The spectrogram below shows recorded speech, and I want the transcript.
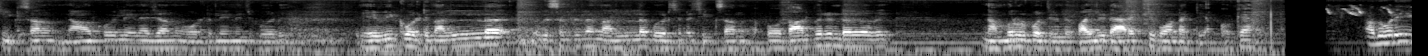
ചിക്സ് ആണ്. നാർക്കോയിൽ ലൈനേജാണ് old lineage bird heavy quality നല്ല റിസൾട്ടിലെ നല്ല ബേർഡ്സിന്റെ ആണ്. അപ്പോൾ താല്പര്യം ഉള്ളവർ നമ്പർ ഉൾപ്പെടുത്തിയിട്ടുണ്ട്. അപ്പോൾ അതിൽ ഡയറക്റ്റ് കോൺടാക്ട് ചെയ്യാം. ഓക്കെ അതുപോലെ ഈ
